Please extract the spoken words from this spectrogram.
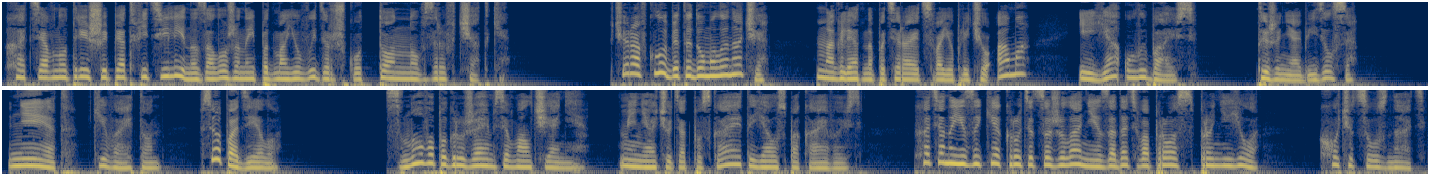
хотя внутри шипят фитили на заложенной под мою выдержку тонну взрывчатки. «Вчера в клубе ты думал иначе», — наглядно потирает свое плечо Ама, и я улыбаюсь. «Ты же не обиделся?» «Нет», — кивает он, — «все по делу». Снова погружаемся в молчание. Меня чуть отпускает, и я успокаиваюсь. Хотя на языке крутится желание задать вопрос про нее. Хочется узнать,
